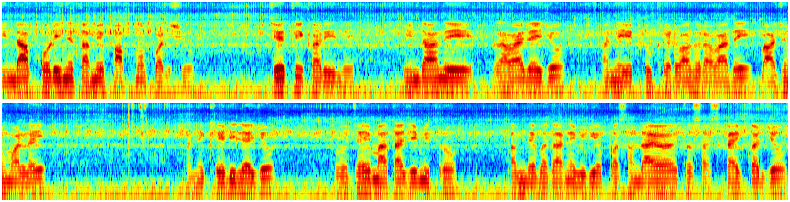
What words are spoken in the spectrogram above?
ઈંડા ફોડીને તમે પાપમાં પડશો. જેથી કરીને ઈંડાને રવા દેજો અને એટલું ખેડવાનું રવા દઈ બાજુમાં લઈ અને ખેડી લેજો. તો જય માતાજી મિત્રો. તમને બધાને વીડિયો પસંદ આવ્યો હોય તો સબસ્ક્રાઈબ કરજો.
